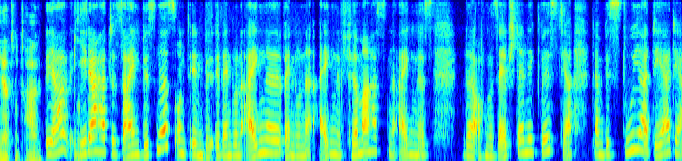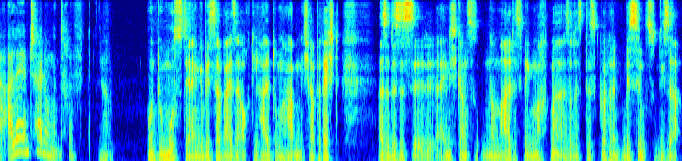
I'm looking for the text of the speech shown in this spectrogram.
Ja, total. ja, Total. jeder hatte sein Business und im, wenn du eine eigene, wenn du eine eigene Firma hast, ein eigenes oder auch nur selbstständig bist, ja, dann bist du ja der, der alle Entscheidungen trifft. Ja. Und du musst ja in gewisser Weise auch die Haltung haben, ich habe recht. Also das ist äh, eigentlich ganz normal, deswegen macht man, also das, das gehört ein bisschen zu dieser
